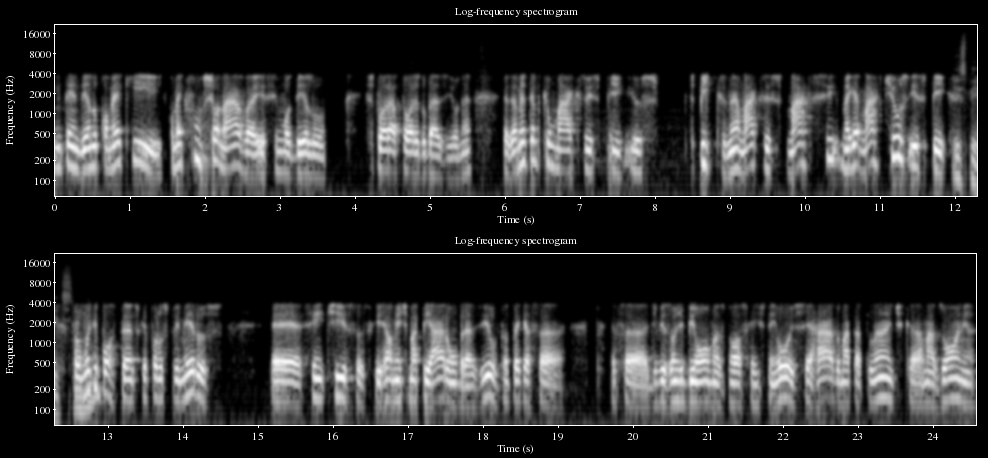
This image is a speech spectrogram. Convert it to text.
entendendo como é que como é que funcionava esse modelo exploratório do Brasil, né? Dizer, ao mesmo tempo que o Marx e, o Spix, e os Spix, né? Marx, Marx, como é que é? Martius e E Speaks. foram Uhum. muito importantes, porque foram os primeiros é, cientistas que realmente mapearam o Brasil, tanto é que essa, essa divisão de biomas nossa que a gente tem hoje, Cerrado, Mata Atlântica, Amazônia,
